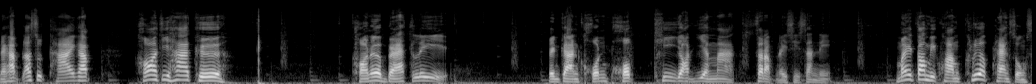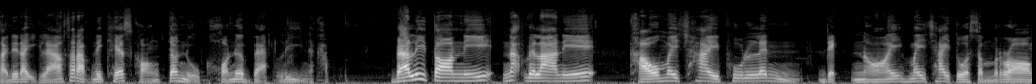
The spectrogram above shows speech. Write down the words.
นะครับ แล้วสุดท้ายครับ ข้อที่ 5 คือคอนเนอร์แบรดลีย์เป็นการค้นพบที่ยอดเยี่ยมมากสำหรับในซีซั่นนี้ ไม่ต้องมีความเคลือบแคลงสงสัยใดๆอีกแล้วสำหรับในเคสของเจ้าหนูคอนเนอร์แบดลีย์นะครับแบดลีย์ตอนนี้ณเวลานี้เขาไม่ใช่ผู้เล่นเด็กน้อย ไม่ใช่ตัวสำรอง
